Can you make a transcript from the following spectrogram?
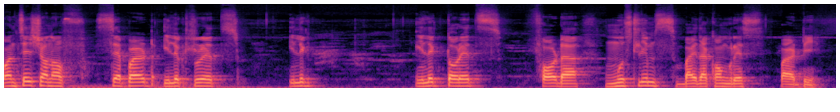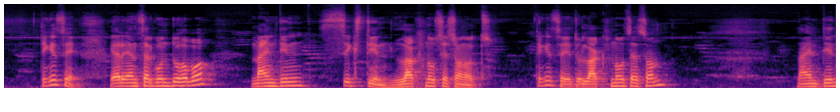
concession of separate electorates elect electorates for the Muslims by the Congress party ঠিক আছে? ইয়াৰ এনচাৰ কোনটো হ'ব? নাইনটিন ছিক্সটিন লক্ষ্ণৌ ছেশ্যনত ঠিক আছে এইটো Lucknow session nineteen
